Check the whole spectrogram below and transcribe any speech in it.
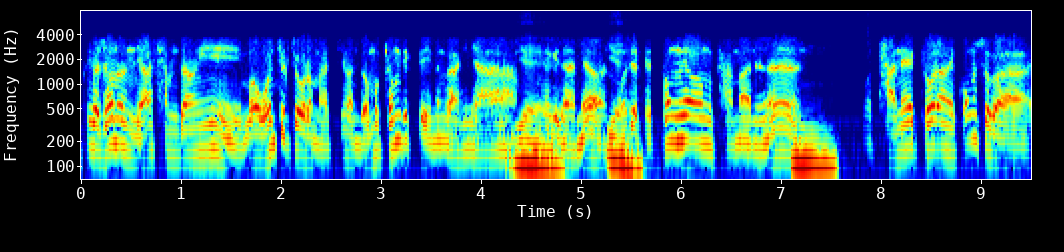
그러니까 저는 야 3당이 뭐 원칙적으로 맞지만 너무 경직돼 있는 거 아니냐. 예. 무슨 얘기냐면 예. 어제 대통령 담화는 음, 뭐 탄핵 교란의 꼼수가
